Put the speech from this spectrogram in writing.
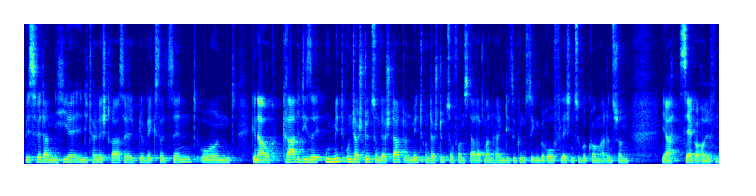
bis wir dann hier in die Töllerstraße gewechselt sind. Und genau, gerade diese mit Unterstützung der Stadt und mit Unterstützung von Startup Mannheim, diese günstigen Büroflächen zu bekommen, hat uns schon ja, sehr geholfen.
